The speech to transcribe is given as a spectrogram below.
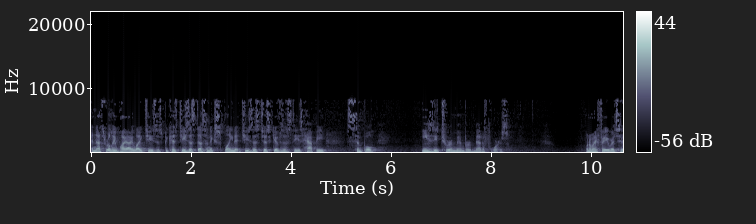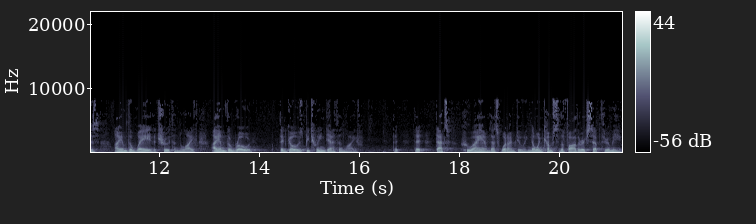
And that's really why I like Jesus, because Jesus doesn't explain it. Jesus just gives us these happy, simple, easy to remember metaphors. One of my favorites is, I am the way, the truth, and the life. I am the road that goes between death and life that that's who I am. That's what I'm doing. No one comes to the Father except through me.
